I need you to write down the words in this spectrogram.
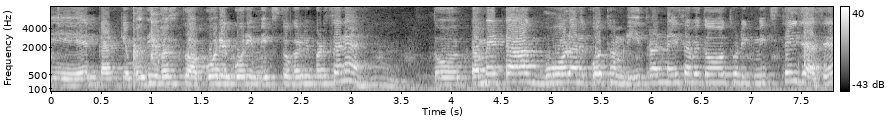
તેલ, કારણ કે બધી વસ્તુ આ કોરે કોરી મિક્સ તો કરવી પડશે ને? તો ટમેટા, ગોળ અને કોથમરી ત્રણના હિસાબે તો થોડીક મિક્સ થઈ જશે.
